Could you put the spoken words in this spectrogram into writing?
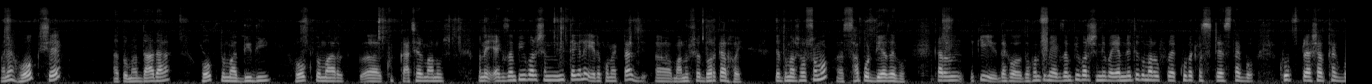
মানে হোক, সে তোমার দাদা হোক, তোমার দিদি হোক, তোমার খুব কাছের মানুষ। মানে এক্সাম প্রিপারেশন নিতে গেলে এরকম একটা মানুষের দরকার হয় যে তোমার সবসময় সাপোর্ট দেওয়া যাব। কারণ কি, দেখো, যখন তুমি এক্সাম প্রিপারেশন নিবা, এমনিতে তোমার উপরে খুব একটা স্ট্রেস থাকব, খুব প্রেশার থাকব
